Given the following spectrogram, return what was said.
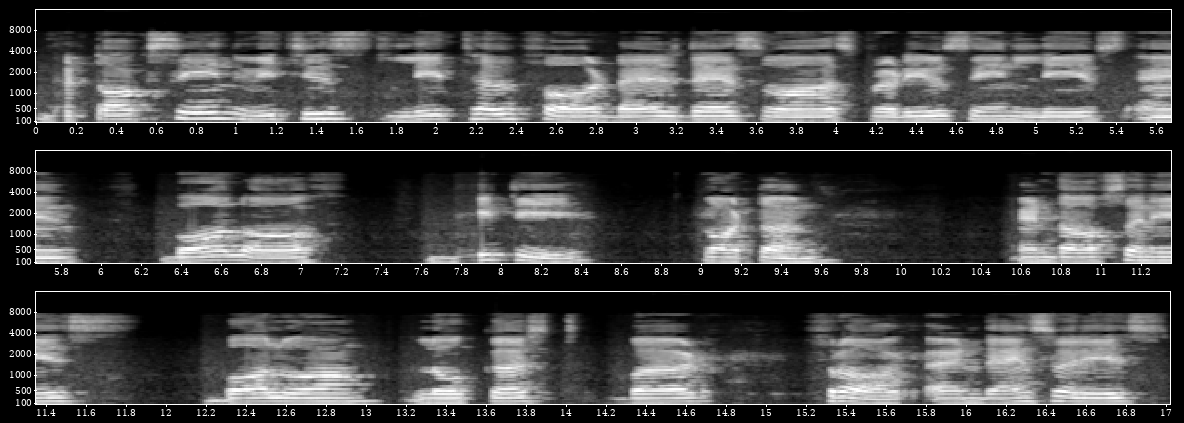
The toxin which is lethal for dash dash was produced in leaves and boll of BT cotton and the option is bollworm, locust, bird, frog and the answer is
